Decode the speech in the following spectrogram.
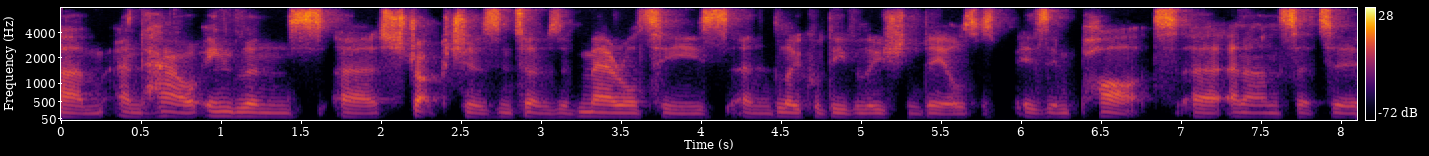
um, and how England's uh, structures in terms of mayoralties and local devolution deals is, is in part uh, an answer to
